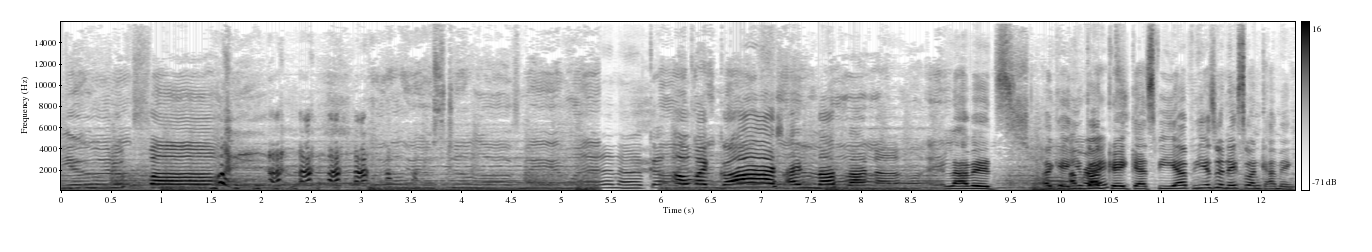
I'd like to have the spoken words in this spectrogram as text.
beautiful. When I've got- oh my gosh! I love Lana. Love it. Okay, you right. got Great Gatsby. Yep. Here's your next one coming.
